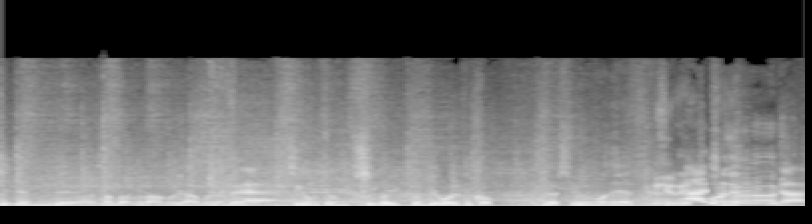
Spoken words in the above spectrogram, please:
시즌 이제 전반기 마무리하고요. 네. 지금은 좀 쉬고 있고 이제 월드컵 열심히 응원해야죠. 그래. 아, 우리 저 정선입니다.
